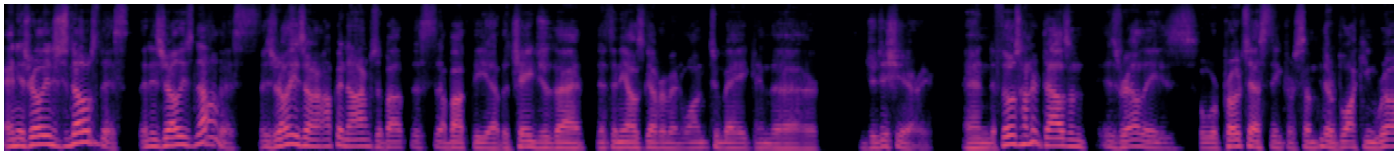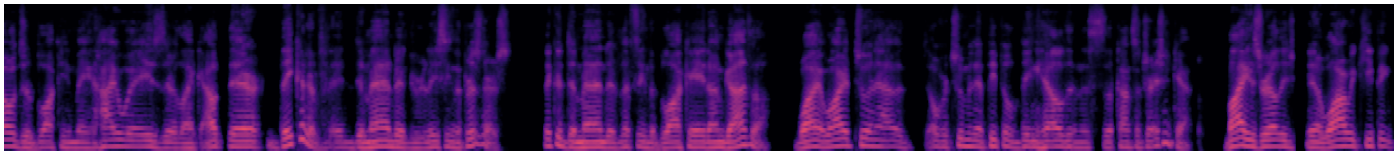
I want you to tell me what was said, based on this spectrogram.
And Israelis knows this, and Israelis know this. Israelis are up in arms about this, about the uh, the changes that Netanyahu's government want to make in the judiciary. And if those hundred thousand Israelis were protesting for some, they're blocking roads, they're blocking main highways, they're like out there, they could have uh, demanded releasing the prisoners. They could demand lifting the blockade on Gaza. Why why two and a half over two million people being held in this uh, concentration camp by Israeli? You know, why are we keeping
